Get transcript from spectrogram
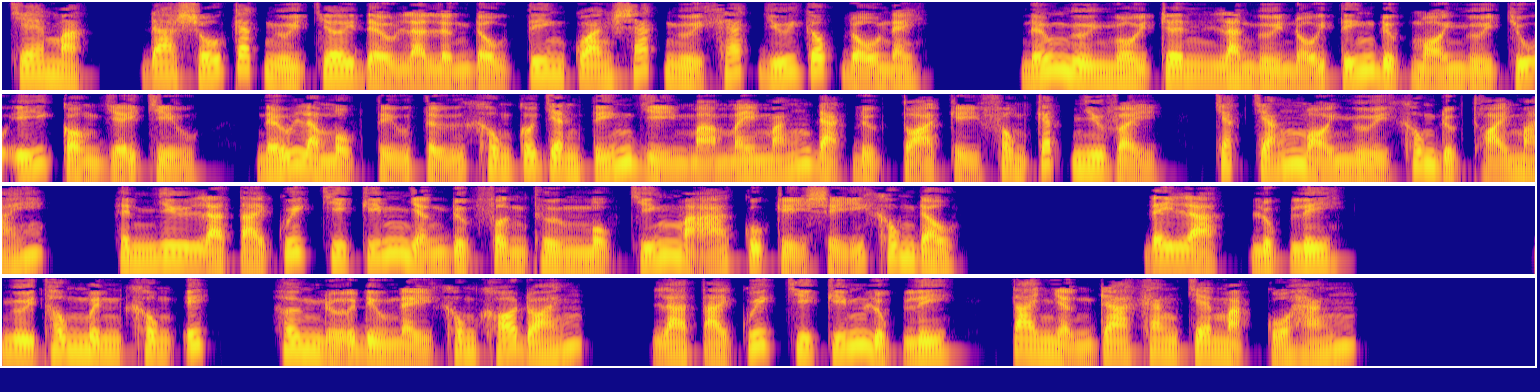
Che mặt, đa số các người chơi đều là lần đầu tiên quan sát người khác dưới góc độ này. Nếu người ngồi trên là người nổi tiếng được mọi người chú ý còn dễ chịu, nếu là một tiểu tử không có danh tiếng gì mà may mắn đạt được tọa kỵ phong cách như vậy, chắc chắn mọi người không được thoải mái. Hình như là tài quyết chi kiếm nhận được phần thường một chiến mã của kỵ sĩ không đầu. Đây là, lục ly. Người thông minh không ít, hơn nữa điều này không khó đoán. Là tài quyết chi kiếm lục ly, ta nhận ra khăn che mặt của hắn.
